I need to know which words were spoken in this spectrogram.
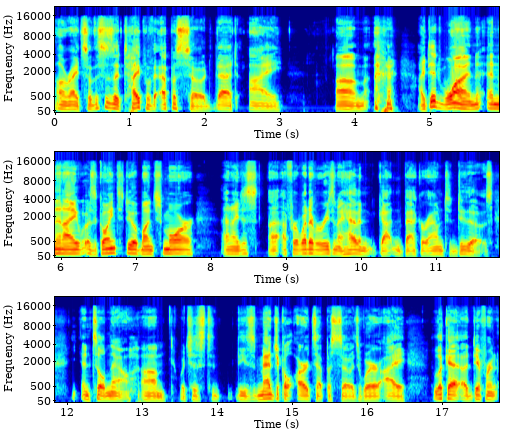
All right, so this is a type of episode that I um I did one and then I was going to do a bunch more and I just uh, for whatever reason I haven't gotten back around to do those until now, um, which is to these magical arts episodes where I look at a different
